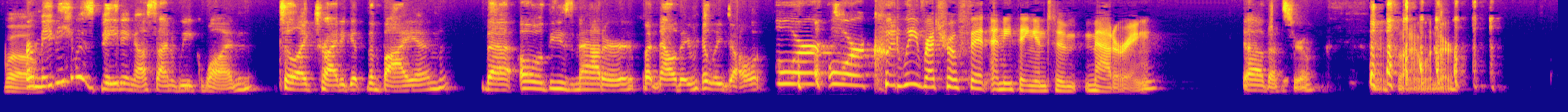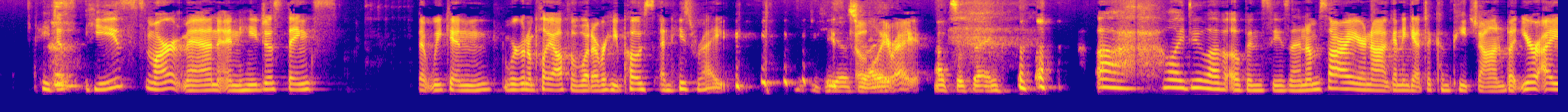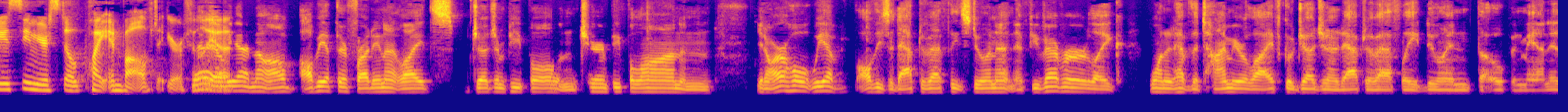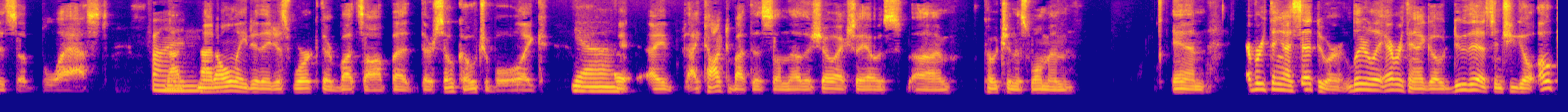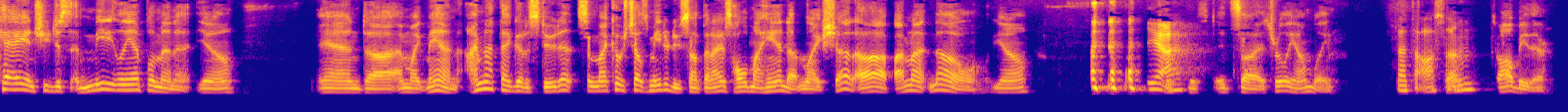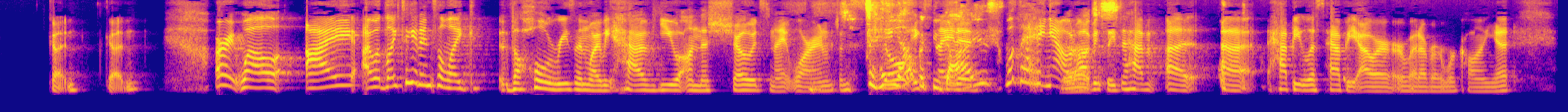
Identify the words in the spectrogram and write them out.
Well, or maybe he was baiting us on week one to like try to get the buy-in that oh these matter, but now they really don't. Or or could we retrofit anything into mattering? Yeah, that's true. That's what I wonder. He just he's smart, man, and he just thinks that we can we're going to play off of whatever he posts, and he's right. he is totally right. right. That's the thing. uh, well, I do love open season. I'm sorry you're not going to get to compete, John, but you're. I assume you're still quite involved at your affiliate. Yeah, yeah no, I'll I'll be up there Friday night lights, judging people and cheering people on, and you know our whole we have all these adaptive athletes doing it, and if you've ever like wanted to have the time of your life, go judge an adaptive athlete doing the open, man. It's a blast. Fun. Not, not only do they just work their butts off, but they're so coachable. Like, yeah, I, I, I talked about this on the other show. Actually, I was um, coaching this woman, and everything I said to her, literally everything, I go, do this, and she'd go, okay, and she just immediately implement it. You know, and uh, I'm like, man, I'm not that good a student. So my coach tells me to do something. I just hold my hand up. I'm like, shut up. I'm not, no, you know? yeah. It's, it's, uh, it's really humbling. That's awesome. So, so I'll be there. Good, good. All right. Well, I I would like to get into like the whole reason why we have you on the show tonight, Lauren. Which I'm so excited. Well, to hang out, yes. obviously, to have a, a happy list happy hour or whatever we're calling it.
